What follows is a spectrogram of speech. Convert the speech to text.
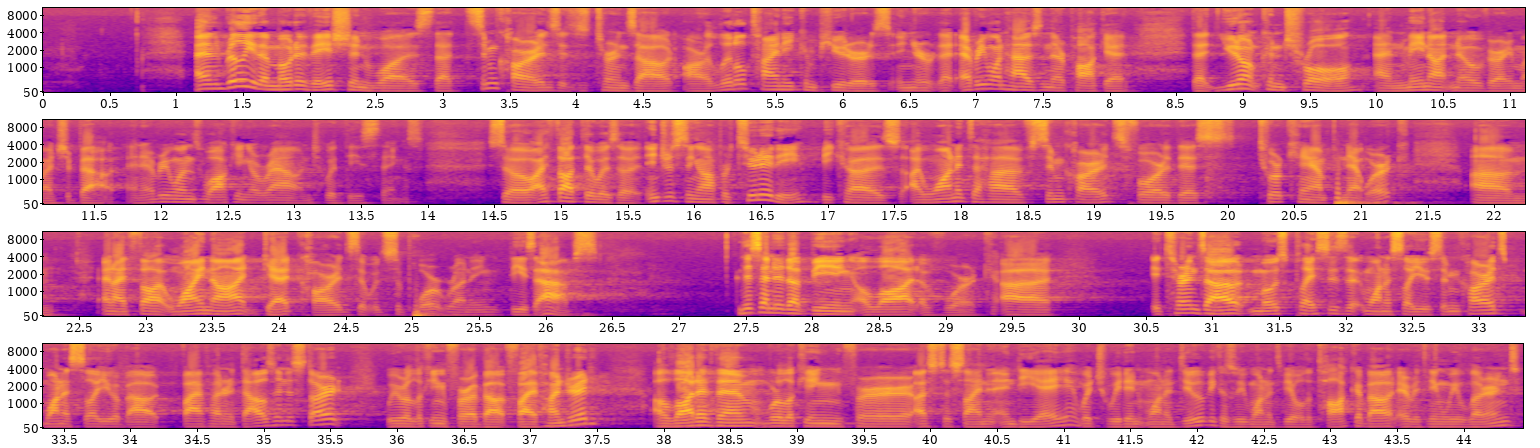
And really the motivation was that SIM cards, as it turns out, are little tiny computers your, that everyone has in their pocket that you don't control and may not know very much about. And everyone's walking around with these things. So I thought there was an interesting opportunity because I wanted to have SIM cards for this ToorCamp network. Um, and I thought, why not get cards that would support running these apps? This ended up being a lot of work. Uh, it turns out most places that want to sell you SIM cards want to sell you about 500,000 to start. We were looking for about 500. A lot of them were looking for us to sign an NDA, which we didn't want to do because we wanted to be able to talk about everything we learned.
